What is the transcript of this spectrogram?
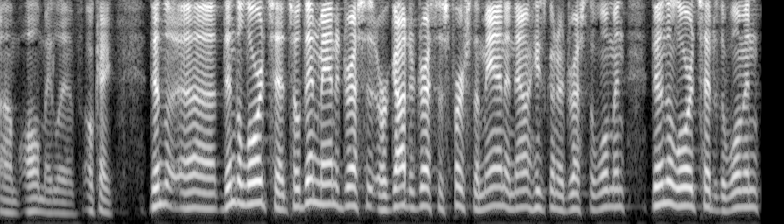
um, all may live. Okay. Then the, uh, then the Lord said, so then man addresses, or God addresses first the man, and now he's going to address the woman. Then the Lord said to the woman,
